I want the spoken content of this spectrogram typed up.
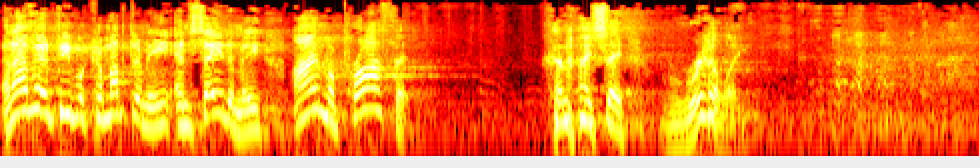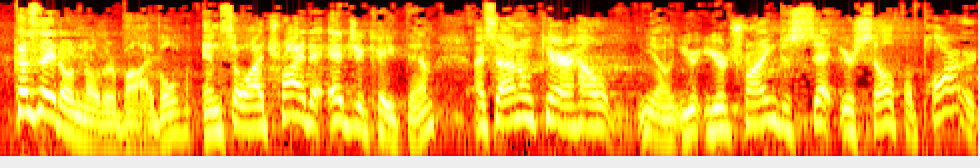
And I've had people come up to me and say to me, I'm a prophet. And I say, really? Because they don't know their Bible. And so I try to educate them. I say, I don't care how, you know, you're, you're trying to set yourself apart.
